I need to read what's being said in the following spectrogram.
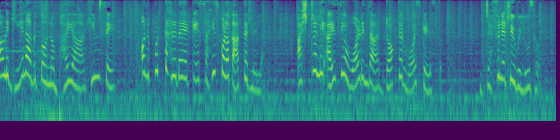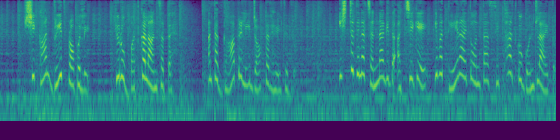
ಅವಳಿಗೆ ಏನಾಗುತ್ತೋ ಅನ್ನೋ ಭಯ, ಹಿಂಸೆ ಅವನ ಪುಟ್ಟ ಹೃದಯಕ್ಕೆ ಸಹಿಸ್ಕೊಳಕ್ ಆಗ್ತಿರ್ಲಿಲ್ಲ. ಅಷ್ಟ್ರಲ್ಲಿ ಐಸಿಯು ವಾರ್ಡಿಂದ ಡಾಕ್ಟರ್ ವಾಯ್ಸ್ ಕೇಳಿಸ್ತು. Definitely we lose her. She can't breathe properly. ಇವರು ಬದುಕಲ್ಲ ಅನ್ಸತ್ತೆ ಅಂತ ಗಾಬ್ರಿಲಿ ಡಾಕ್ಟರ್ ಹೇಳ್ತಿದ್ರು. ಇಷ್ಟು ದಿನ ಚೆನ್ನಾಗಿದ್ದ ಅಜ್ಜಿಗೆ ಇವತ್ತೇನಾಯ್ತು ಅಂತ ಸಿದ್ಧಾರ್ಥ್ಗೂ ಗೊಂದಲ ಆಯ್ತು.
